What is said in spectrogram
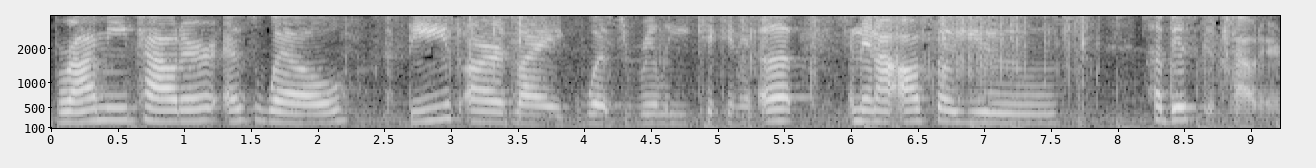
Brahmi powder as well. These are like what's really kicking it up. And then I also use hibiscus powder.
